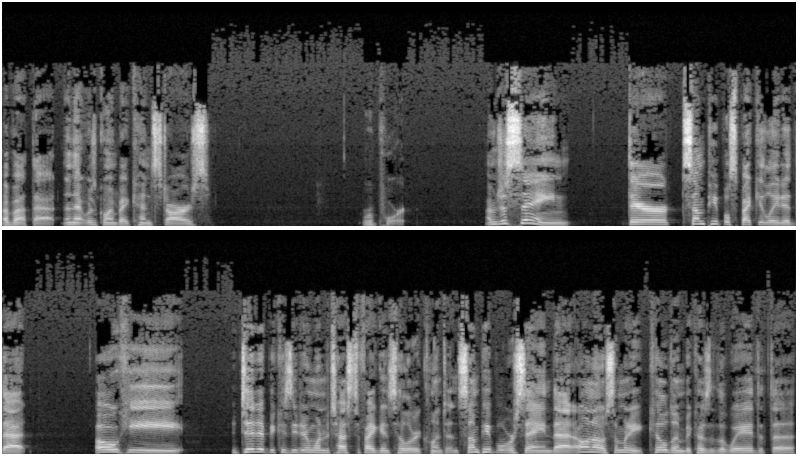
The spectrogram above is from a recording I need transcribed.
about that, and that was going by Ken Starr's report. I'm just saying, there some people speculated that oh he did it because he didn't want to testify against Hillary Clinton. Some people were saying that, oh no, somebody killed him because of the way that the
